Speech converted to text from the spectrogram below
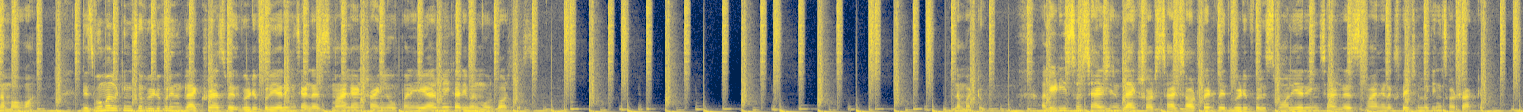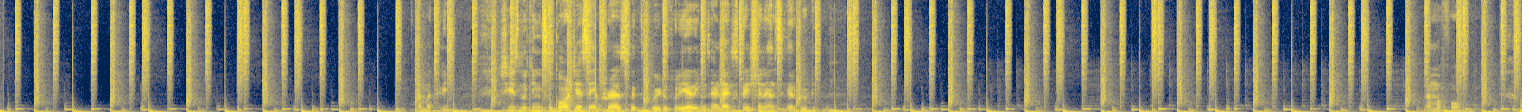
Number 1. This woman looking so beautiful in black dress with beautiful earrings and a smile and shiny open hair make her even more gorgeous. Number 2. A lady so stylish in black short stylish outfit with beautiful small earrings and a smile and expression looking so attractive. Number 3. She is looking so gorgeous in dress with beautiful earrings and expression and sheer beauty. Number 4.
